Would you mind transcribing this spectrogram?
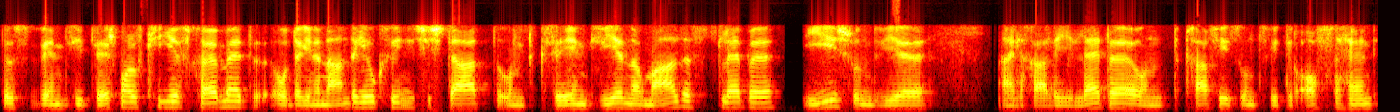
dass wenn sie zuerst mal auf Kiew kommen oder in eine andere ukrainische Stadt und sehen, wie normal das Leben ist und wie eigentlich alle Läden und Cafés und so weiter offen haben,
